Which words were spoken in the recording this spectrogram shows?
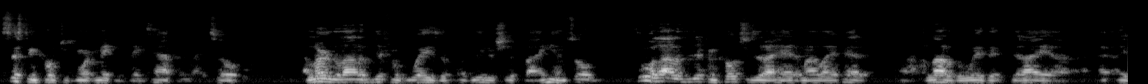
assistant coaches weren't making things happen right. So I learned a lot of different ways of, of leadership by him. So through a lot of the different coaches that I had in my life, had uh, a lot of the way that, that I, uh, I, I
